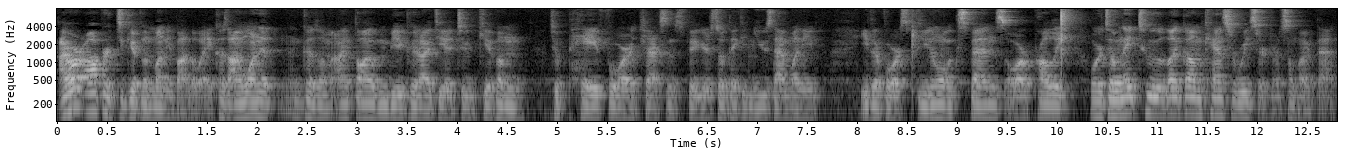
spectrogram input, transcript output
I offered to give them money by the way because I wanted because I thought it would be a good idea to give them to pay for Jackson's figure so they can use that money either for his funeral expense or probably or donate to like um cancer research or something like that.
